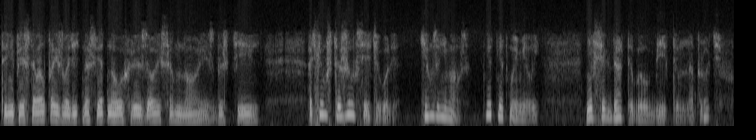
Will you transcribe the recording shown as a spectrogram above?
Ты не переставал производить на свет новых Ризо и со мной, и с Бертиль. А чем же ты жил все эти годы? Кем занимался? Нет-нет, мой милый, не всегда ты был битым, напротив.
